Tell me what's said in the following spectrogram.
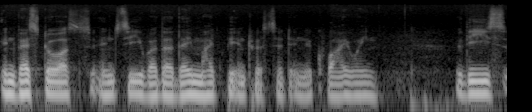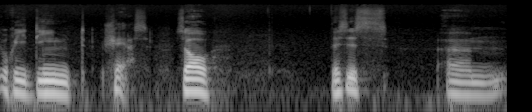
investors and see whether they might be interested in acquiring these redeemed shares. So this is um,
